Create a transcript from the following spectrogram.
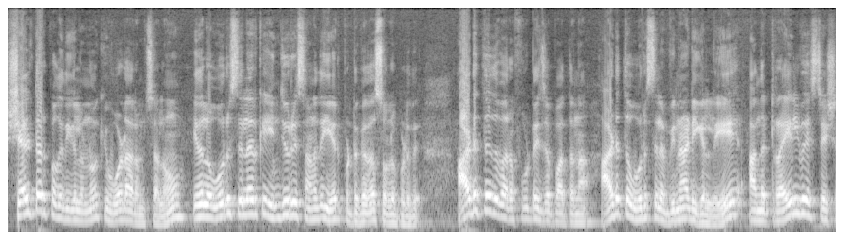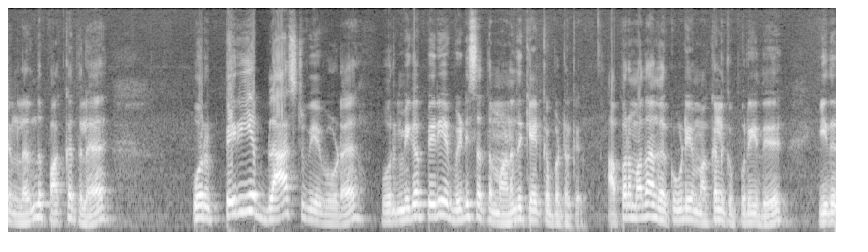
ஷெல்டர் பகுதிகளை நோக்கி ஓட ஆரம்பித்தாலும் இதில் ஒரு சிலருக்கு இன்ஜுரிஸ் ஆனது ஏற்பட்டிருக்கதா சொல்லப்படுது. அடுத்தது வர ஃபுட்டேஜை பார்த்தோன்னா அடுத்த ஒரு சில வினாடிகள்லேயே அந்த ரயில்வே ஸ்டேஷன்லேருந்து பக்கத்தில் ஒரு பெரிய பிளாஸ்ட் வேவோட ஒரு மிகப்பெரிய வெடி சத்தமானது கேட்கப்பட்டிருக்கு. அப்புறமா தான் அங்கே இருக்கக்கூடிய மக்களுக்கு புரியுது இது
